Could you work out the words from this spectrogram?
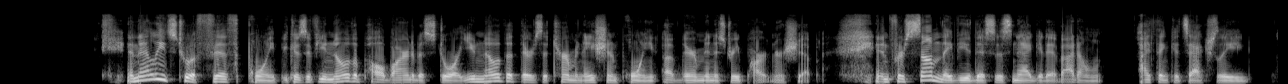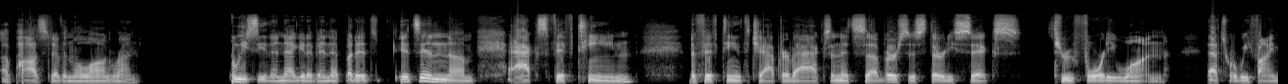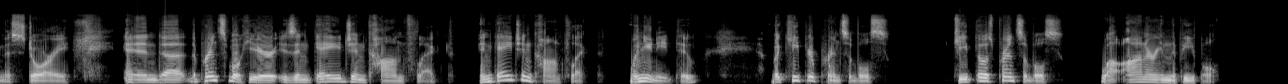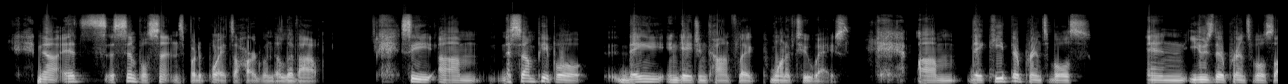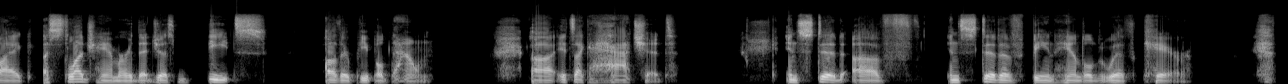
And that leads to a fifth point because if you know the Paul Barnabas story, you know that there's a termination point of their ministry partnership. And for some, they view this as negative. I don't. I think it's actually a positive in the long run. We see the negative in it, but it's it's in um, Acts 15, the 15th chapter of Acts, and it's uh, verses 36 through 41. That's where we find this story. And uh, the principle here is engage in conflict. Engage in conflict when you need to, but keep your principles. Keep those principles while honoring the people. Now, it's a simple sentence, but boy, it's a hard one to live out. See, um, some people, they engage in conflict one of two ways. Um, they keep their principles and use their principles like a sledgehammer that just beats other people down. Uh, it's like a hatchet instead of instead of being handled with care.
